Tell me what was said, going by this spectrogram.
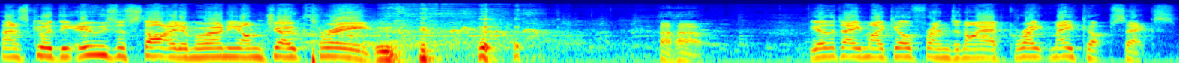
That's good. The ooze have started and we're only on joke three. The other day, my girlfriend and I had great makeup sex.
